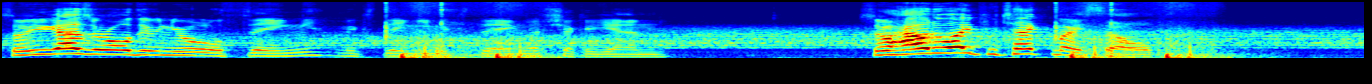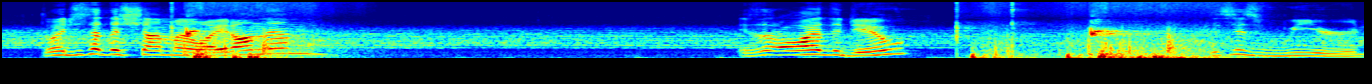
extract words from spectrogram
So you guys are all doing your little thing, mix thingy, mix thing. Let's check again. So how do I protect myself? Do I just have to shine my light on them? Is that all I have to do? This is weird.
